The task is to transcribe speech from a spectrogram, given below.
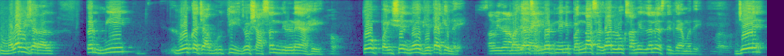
मला विचाराल तर मी लोकजागृती जो शासन निर्णय आहे हो. तो पैसे न घेता केलंय. माझ्या संघटनेने पन्नास हजार लोक सामील झाले असतील त्यामध्ये. जे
